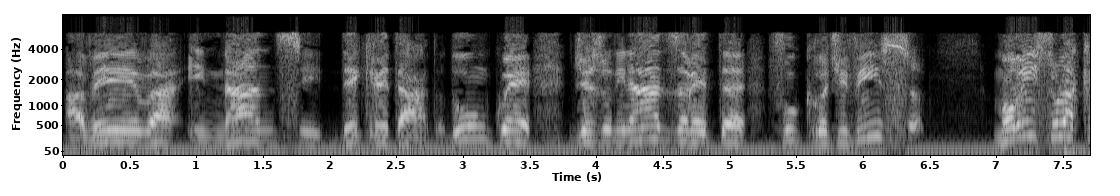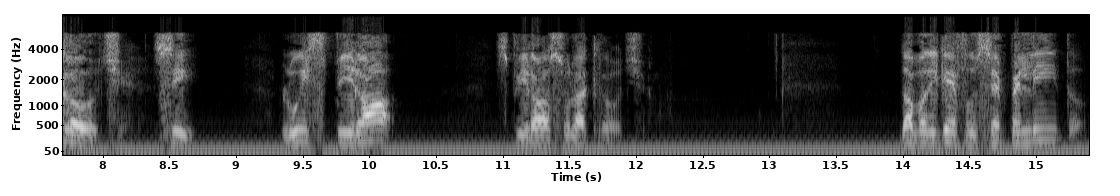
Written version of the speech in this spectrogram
aveva innanzi decretato. Dunque Gesù di Nazareth fu crocifisso, morì sulla croce, sì, lui spirò, spirò sulla croce. Dopodiché fu seppellito,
